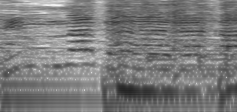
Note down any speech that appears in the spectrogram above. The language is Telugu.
भिन्न दाता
